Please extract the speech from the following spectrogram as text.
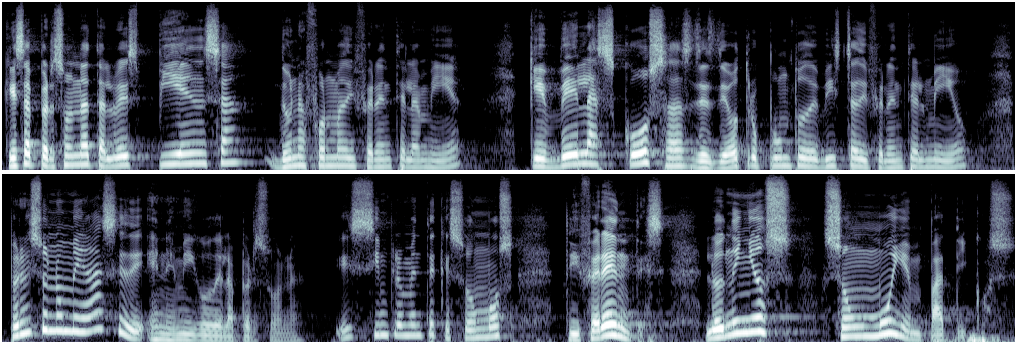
Que esa persona tal vez piensa de una forma diferente a la mía, que ve las cosas desde otro punto de vista diferente al mío, pero eso no me hace enemigo de la persona. Es simplemente que somos diferentes. Los niños son muy empáticos.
